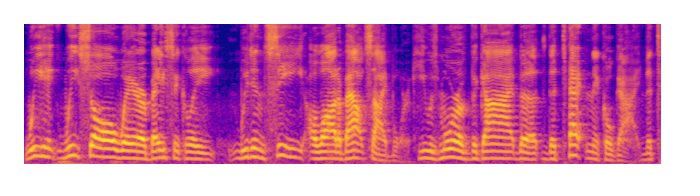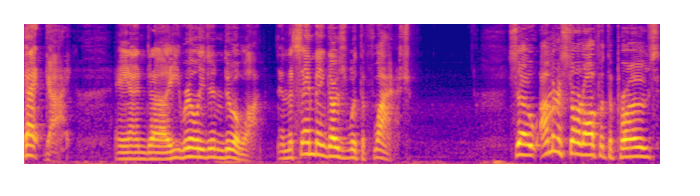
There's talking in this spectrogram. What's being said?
we we saw where basically we didn't see a lot about Cyborg. He was more of the guy, the the technical guy, the tech guy, and uh, he really didn't do a lot. And the same thing goes with the Flash. So I'm going to start off with the pros,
